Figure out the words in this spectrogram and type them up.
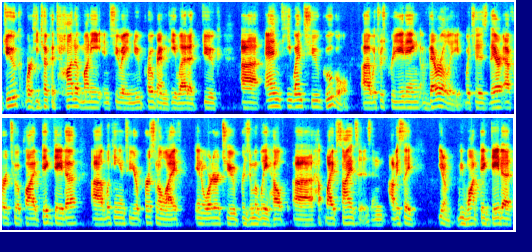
Duke, where he took a ton of money into a new program he led at Duke. Uh, and he went to Google, uh, which was creating Verily, which is their effort to apply big data, uh, looking into your personal life in order to presumably help uh, life sciences. And obviously, you know, we want big data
